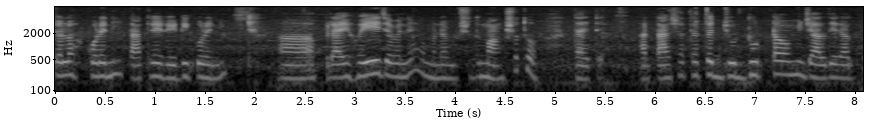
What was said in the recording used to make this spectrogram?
চলো করে নিই, তাড়াতাড়ি রেডি করে নিই। প্রায় হয়েই যাবে না? মানে শুধু মাংস তো তাইতে আর তার সাথে একটা দুধটাও আমি জাল দিয়ে রাখব।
